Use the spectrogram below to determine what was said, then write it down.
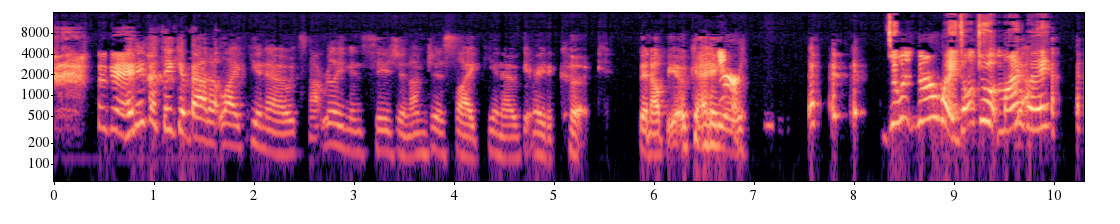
okay. Maybe if I think about it like, you know, it's not really an incision. I'm just like, you know, getting ready to cook. Then I'll be okay. Yeah. Do it your way. Don't do it my Yeah. way.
